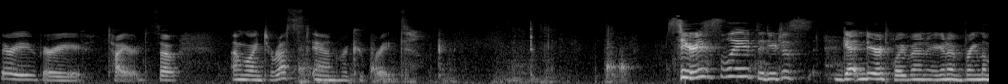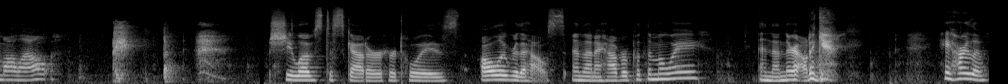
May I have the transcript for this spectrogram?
very, very tired. So I'm going to rest and recuperate. Seriously? Did you just get into your toy bin? Are you gonna bring them all out? she loves to scatter her toys all over the house and then I have her put them away and then they're out again. hey Harlow,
